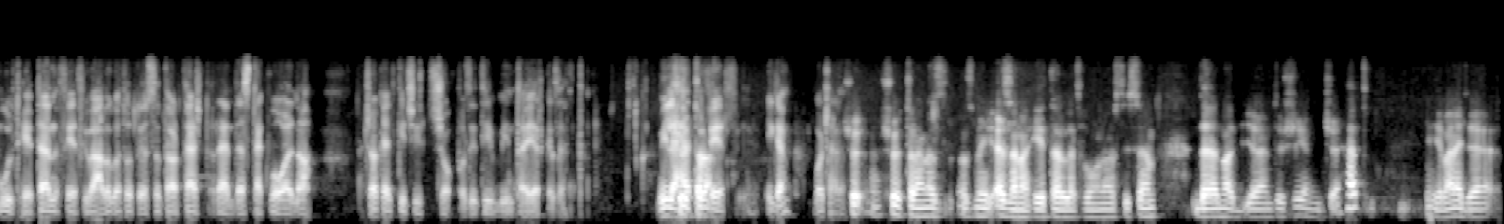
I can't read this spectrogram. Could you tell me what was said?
múlt héten férfi válogatott összetartást rendeztek volna. Csak egy kicsit sok pozitív minta érkezett. Mi lehet sőt, a férfi? Igen? Bocsánat. Sőt, sőt talán az, az még ezen a héten lett volna, azt hiszem, de nagy jelentősége nincs. Hát nyilván egyre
